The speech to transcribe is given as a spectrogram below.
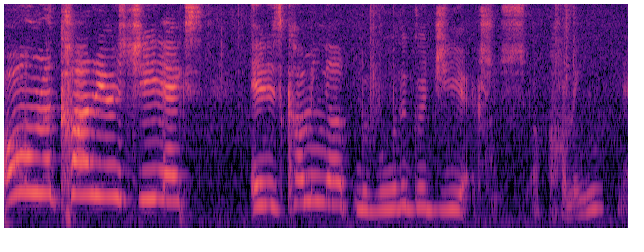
Oh, Lucario's GX! It is coming up with all the good GXs are coming now.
